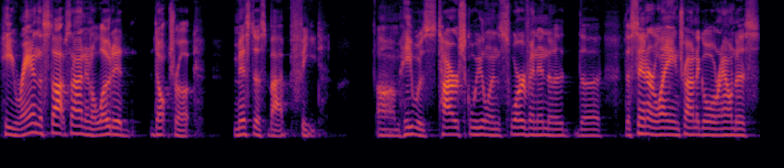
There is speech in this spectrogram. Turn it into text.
He ran the stop sign in a loaded dump truck, missed us by feet. Um, he was tire squealing, swerving into the, the center lane, trying to go around us.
